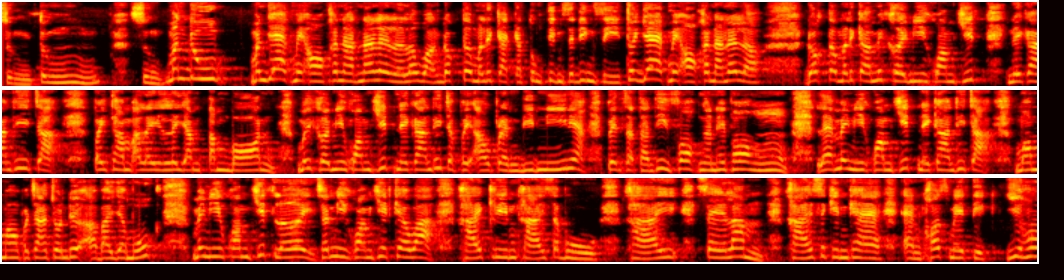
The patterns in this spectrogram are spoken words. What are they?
สึงตึงสึงมันดูมันแยกไม่ออกขนาดนั้นเลยเหรอระหว่างดรมาริกากับตุ้งติงสดิ้งสีเธอแยกไม่ออกขนาดนั้นเหรอดรมาริกาไม่เคยมีความคิดในการที่จะไปทำอะไรระยำตำบอลไม่เคยมีความคิดในการที่จะไปเอาแผ่นดินนี้เนี่ยเป็นสถานที่ฟอกเงินให้พ่องและไม่มีความคิดในการที่จะมอมเมาประชาชนด้วยอบายมุก ไม่มีความคิดเลย ฉันมีความคิดแค่ว่า ขายครีมขายสบู่ ขายเซรั่มขายสกินแคร์แอนด์คอสเมติกยี่ห้อ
